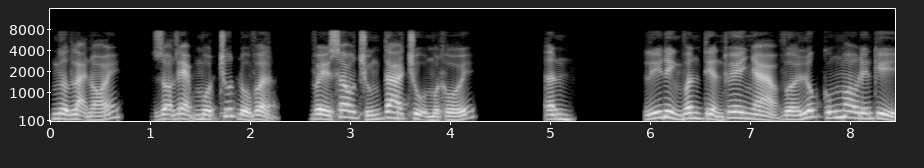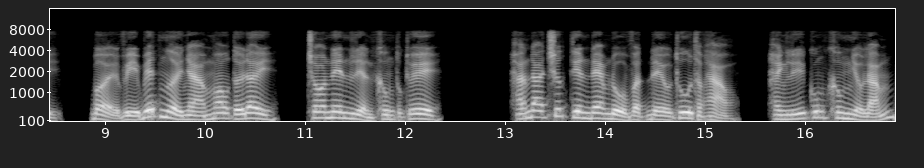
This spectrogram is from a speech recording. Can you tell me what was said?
ngược lại nói, dọn dẹp một chút đồ vật, về sau chúng ta trụ một khối. Ân. Lý Đình Vân tiền thuê nhà vừa lúc cũng mau đến kỳ, bởi vì biết người nhà mau tới đây, cho nên liền không tục thuê. Hắn đã trước tiên đem đồ vật đều thu thập hảo, hành lý cũng không nhiều lắm,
